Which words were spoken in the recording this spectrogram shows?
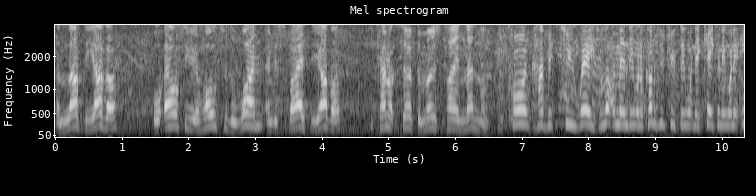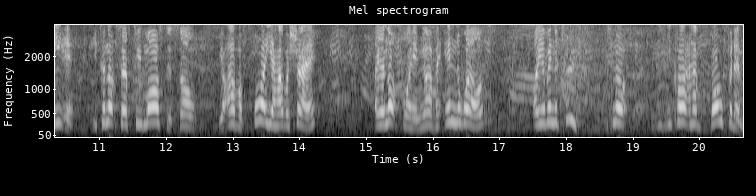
and love the other, or else he will hold to the one and despise the other. You cannot serve the most high in mammon. You can't have it two ways. A lot of men they want to come to the truth, they want their cake and they want to eat it. You cannot serve two masters. So you're either for Yahweh or you're not for him. You're either in the world or you're in the truth. It's not you can't have both of them.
